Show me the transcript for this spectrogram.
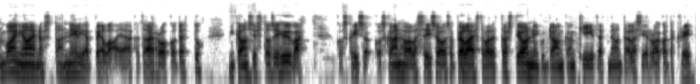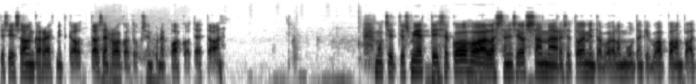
on vain ja ainoastaan neljä pelaajaa, jotka on rokotettu, mikä on siis tosi hyvä koska, iso, koska NHL se iso osa pelaajista valitettavasti on niin kuin Duncan Keith, että ne on tällaisia rokotekriittisiä sankareita, mitkä ottaa sen rokotuksen, kun ne pakotetaan. Mutta sitten jos miettii se KHL, niin se jossain määrin se toiminta voi olla muutenkin vapaampaa. Et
